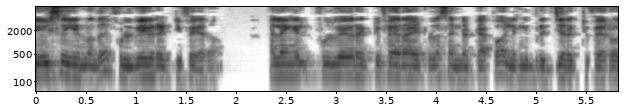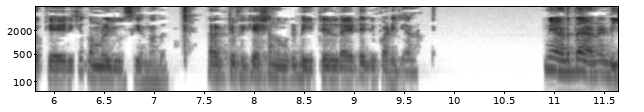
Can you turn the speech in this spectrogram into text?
യൂസ് ചെയ്യുന്നത് ഫുൾ വേവ് റെക്ടിഫയറോ അല്ലെങ്കിൽ ഫുൾ വേവ് റെക്ടിഫയർ ആയിട്ടുള്ള സെന്റർ ടാപ്പോ അല്ലെങ്കിൽ ബ്രിഡ്ജ് റെക്ടിഫയറോ ഒക്കെ ആയിരിക്കും നമ്മൾ യൂസ് ചെയ്യുന്നത്. റെക്ടിഫിക്കേഷൻ നമുക്ക് ഡീറ്റെയിൽഡ് ആയിട്ട് ഇനി പഠിക്കാനുണ്ട്. ഇനി അടുത്താണ് ഡി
